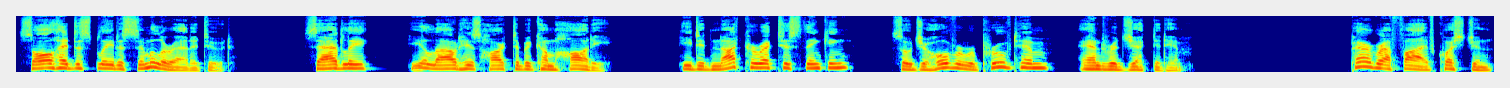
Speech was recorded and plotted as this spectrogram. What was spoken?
Saul had displayed a similar attitude. Sadly, he allowed his heart to become haughty. He did not correct his thinking, so Jehovah reproved him and rejected him. Paragraph 5 Question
